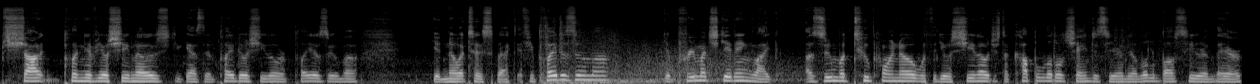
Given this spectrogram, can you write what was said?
shot plenty of Yoshinos. You guys that played Yoshino or play Azuma you know what to expect. If you played Azuma, you're pretty much getting like Azuma 2.0 with the Yoshino, just a couple little changes here and there, little buffs here and there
